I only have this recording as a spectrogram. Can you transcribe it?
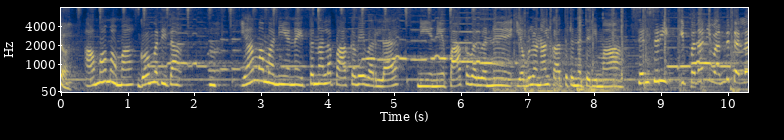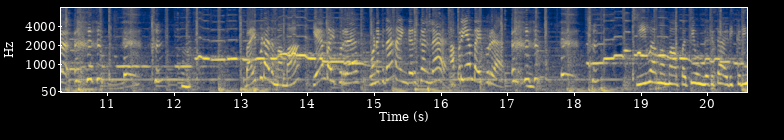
நீயா ஆமா மாமா. கோமதி தான். ஏன் மாமா நீ என்ன இத்தனை நாளா பார்க்கவே வரல? நீ என்னைய பார்க்க வருவன்னு எவ்வளவு நாள் காத்துட்டு இருந்த தெரியுமா? சரி சரி. இப்பதான் நீ வந்துட்டல பயப்படாத மாமா. ஏன் பயப்படுற? உனக்கு தான் நான் இங்க இருக்கேன்ல. அப்புறம் ஏன் பயப்படுற? ஜீவா மாமா. பத்தி உங்ககிட்ட அடிக்கடி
